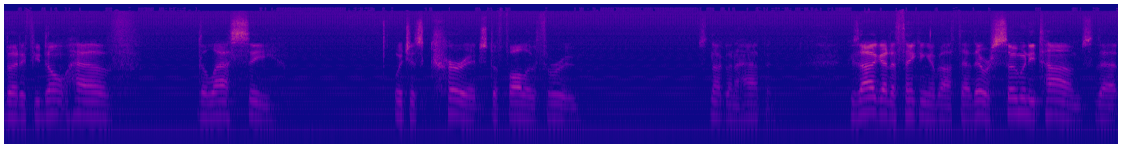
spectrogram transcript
But if you don't have the last C, which is courage to follow through, it's not going to happen. Because I got to thinking about that. There were so many times that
